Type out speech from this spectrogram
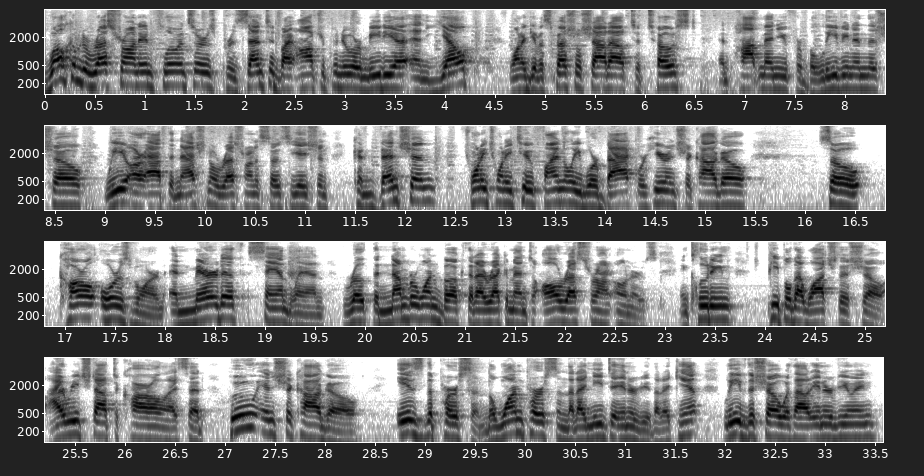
Welcome to Restaurant Influencers, presented by Entrepreneur Media and Yelp. Want to give a special shout out to Toast and Pop Menu for believing in this show. We are at the National Restaurant Association Convention 2022. Finally, we're back. We're here in Chicago. So, Carl Orsbourn and Meredith Sandland wrote the number one book that I recommend to all restaurant owners, including people that watch this show. I reached out to Carl and I said, Who in Chicago is the person, the one person that I need to interview, that I can't leave the show without interviewing?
